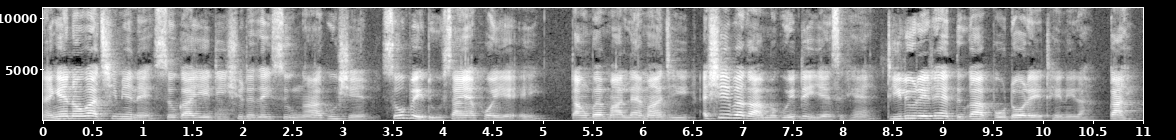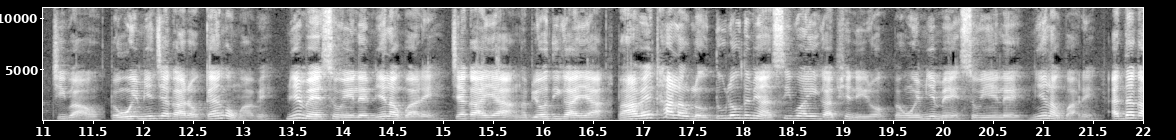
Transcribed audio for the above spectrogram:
နိုင်ငံတော်ကချီးမြှင့်တဲ့စူကာရေးတီရွှေတသိန်းစု၅ခုရှင်စိုးပေတူဆိုင်အဖွဲ့ရဲ့အိမ်တောင်ဘက်မှာလမ်းမကြီးအရှိဘက်ကမကွေးတရဲစခန်းဒီလူတွေထက်သူကပိုးတော်တယ်ထင်နေတာ။ ကိုင်းကြည့်ပါအောင်ဘဝင်မြင့်ချက်ကတော့ကန်းကုန်ပါပဲမြင့်မယ်ဆိုရင်လည်းမြင့်လောက်ပါတယ်ကြက်ကရငပြောတိကရဘာပဲထလောက်လို့သူလုံးသမျှစီးပွားရေးကဖြစ်နေတော့ဘဝင်မြင့်မယ်ဆိုရင်လည်းမြင့်လောက်ပါတယ်အသက်က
